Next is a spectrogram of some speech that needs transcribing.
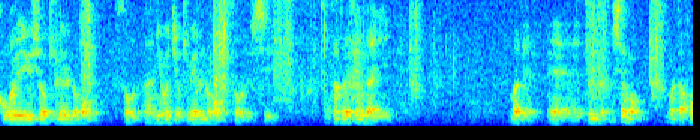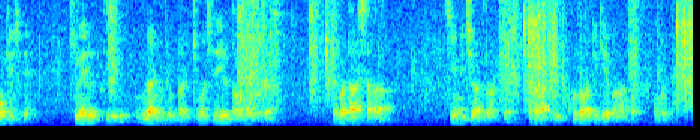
ここで優勝を決めるのもそう日本一を決めるのもそうですしたとえ仙台にまで、えー、着いたとしてもまた本拠地で決めるっていうぐらいのやっぱり気持ちでいると思うのでまた明日からチーム一丸となって戦っていくことができればなと思います。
